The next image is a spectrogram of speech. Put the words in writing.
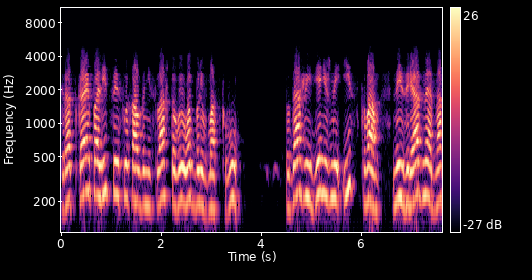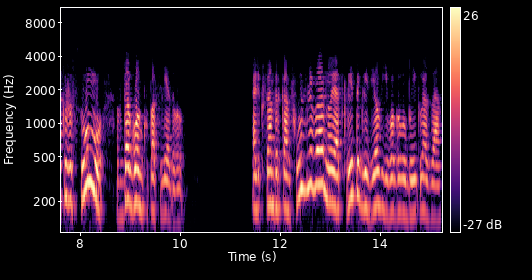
Городская полиция, слыхал, донесла, что вы отбыли в Москву. Туда же и денежный иск вам на изрядную, однако же, сумму вдогонку последовал». Александр конфузливо, но и открыто глядел в его голубые глаза.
